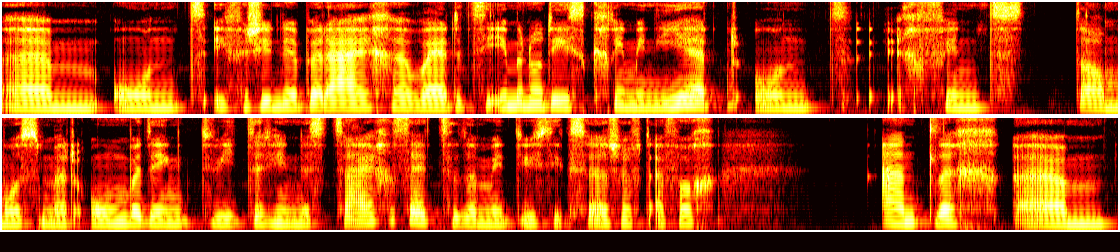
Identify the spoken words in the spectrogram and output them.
ähm, und in verschiedenen Bereichen werden sie immer noch diskriminiert und ich finde, da muss man unbedingt weiterhin ein Zeichen setzen, damit unsere Gesellschaft einfach endlich ähm,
